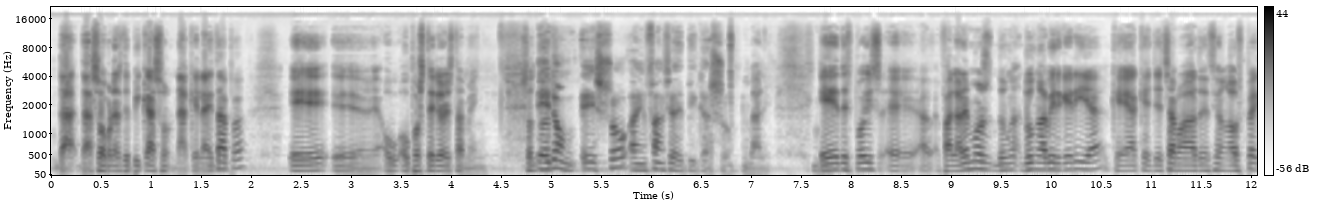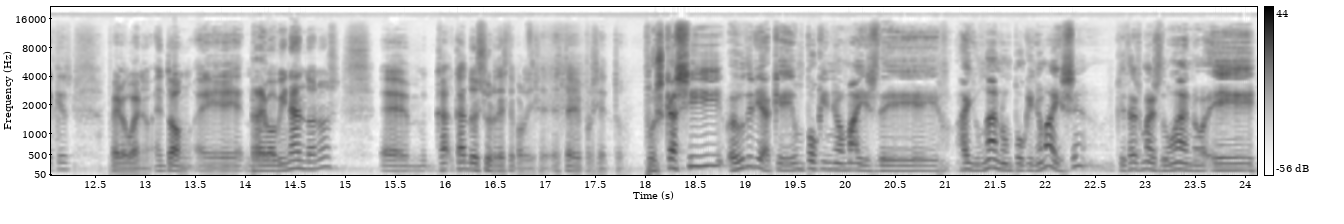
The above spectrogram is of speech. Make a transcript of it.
da, das obras de Picasso naquela etapa e eh, eh, ou, ou posteriores tamén. Son todos... eh, non, a infancia de Picasso. Vale. Uh -huh. E eh, despois eh, falaremos dunha, dunha virguería que é a que lle chama a atención aos peques, pero bueno, entón, eh, rebobinándonos, eh, cando xurde este, este proxecto? Pois pues casi, eu diría que un poquinho máis de... hai un ano un poquinho máis, eh? quizás máis dun ano. E,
